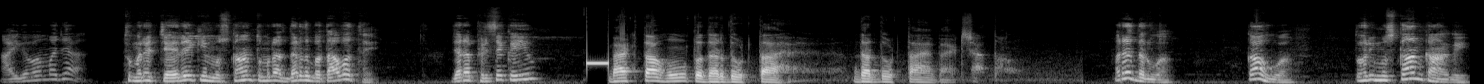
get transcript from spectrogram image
आई गवा मज़ा। तुम्हारे चेहरे की मुस्कान तुम्हारा दर्द बतावत है। जरा फिर से कहियो। बैठता हूँ तो दर्द उठता है दर्द उठता है बैठ जाता हूँ। अरे दरुआ का हुआ? तुम्हारी मुस्कान कहाँ गई?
